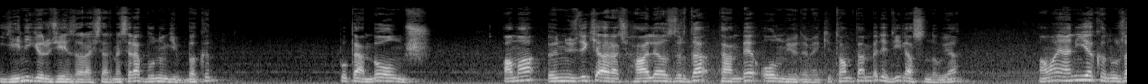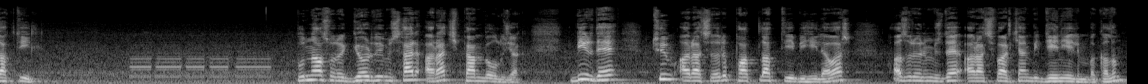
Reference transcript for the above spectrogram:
yeni göreceğiniz araçlar. Mesela bunun gibi bakın. Bu pembe olmuş. Ama önünüzdeki araç hali hazırda pembe olmuyor demek ki. Tam pembe de değil aslında bu ya. Ama yani yakın uzak değil. Bundan sonra gördüğümüz her araç pembe olacak. Bir de tüm araçları patlat diye bir hile var. Hazır önümüzde araç varken bir deneyelim bakalım.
